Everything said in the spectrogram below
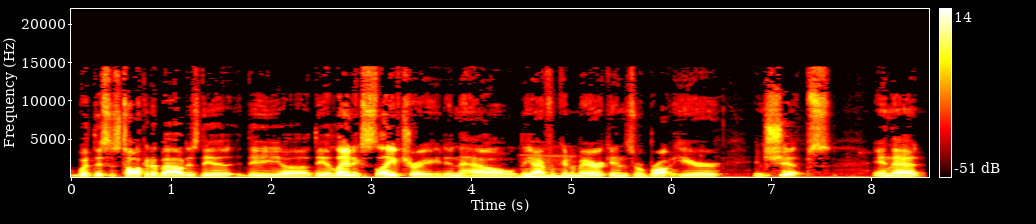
What this is talking about is the the uh, the Atlantic slave trade and how the mm. African Americans were brought here in ships, and that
